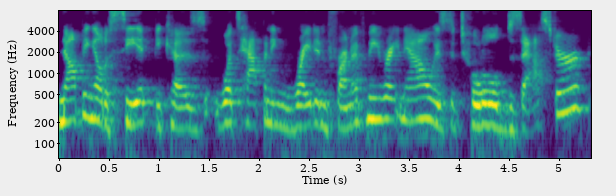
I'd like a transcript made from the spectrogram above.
not being able to see it because what's happening right in front of me right now is a total disaster.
